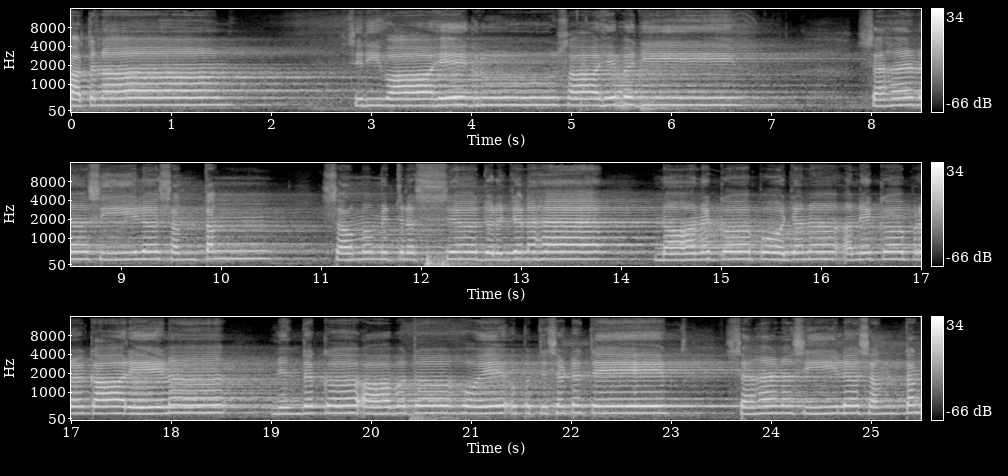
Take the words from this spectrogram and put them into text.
ਸਤਨਾਮ। ਸ੍ਰੀ ਵਾਹਿਗੁਰੂ ਸਾਹਿਬ ਜੀ। ਸਹਨਸ਼ੀਲ ਸੰਤੰ ਸਮ ਮਿਤਰस्य ਦੁਰਜਨ ਹੈ ਨਾਨਕ ਭੋਜਨ ਅਨੇਕ ਪ੍ਰਕਾਰੇਣ। ਨਿੰਦਕ ਆਵਦ ਹੋਏ ਉਪਤਿਸਟ ਤੇ। ਸਹਨਸ਼ੀਲ ਸੰਤੰ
